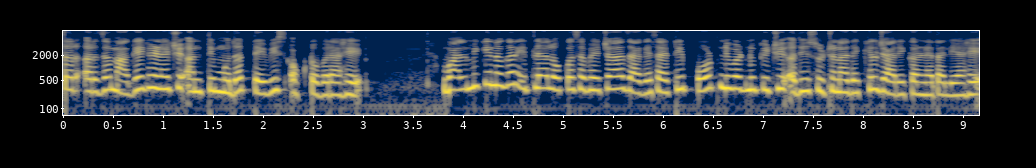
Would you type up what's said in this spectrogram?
तर अर्ज मागे घेण्याची अंतिम मुदत तेवीस ऑक्टोबर आहे. वाल्मिकीनगर इथल्या लोकसभेच्या जागेसाठी पोटनिवडणुकीची अधिसूचना देखील जारी करण्यात आली आहे.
